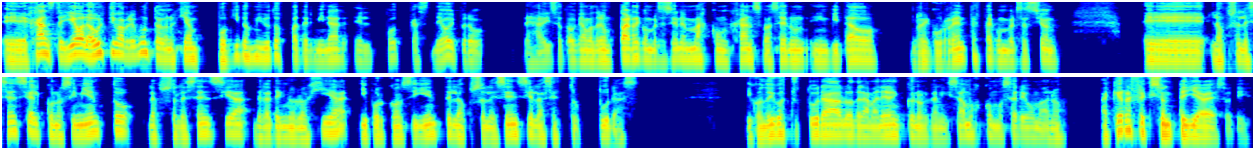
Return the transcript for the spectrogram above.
Eh, Hans, te llevo a la última pregunta, que nos quedan poquitos minutos para terminar el podcast de hoy, pero les aviso a todos que vamos a tener un par de conversaciones más con Hans, va a ser un invitado recurrente a esta conversación. Eh, la obsolescencia del conocimiento, la obsolescencia de la tecnología y por consiguiente la obsolescencia de las estructuras. Y cuando digo estructura, hablo de la manera en que nos organizamos como seres humanos. ¿A qué reflexión te lleva eso ti?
